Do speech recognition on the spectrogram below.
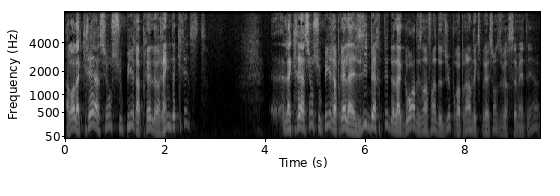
Alors la création soupire après le règne de Christ. La création soupire après la liberté de la gloire des enfants de Dieu, pour reprendre l'expression du verset 21.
